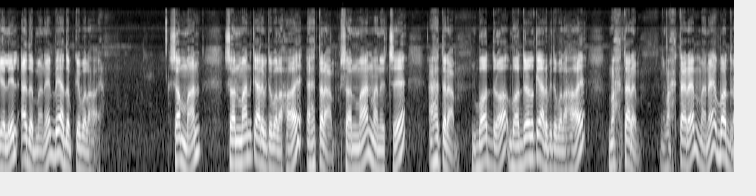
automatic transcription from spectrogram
গেলিল আদব মানে বেয়াদবকে বলা হয়। সম্মান। সম্মানকে আরবিতে বলা হয় এহতারাম। সম্মান মানে হচ্ছে এহতারাম। ভদ্র ভদ্রকে আরবিতে বলা হয় মাহতারাম। মাহতারাম মানে ভদ্র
